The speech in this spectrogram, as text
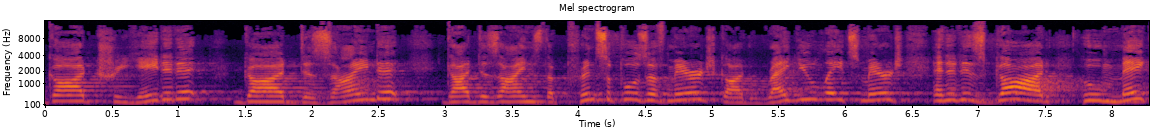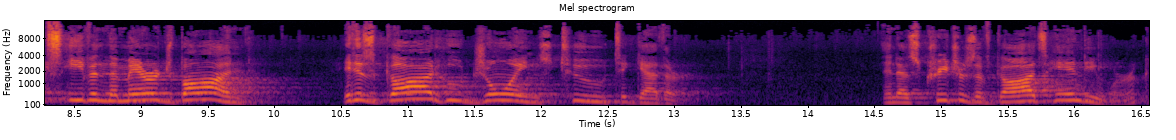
God created it, God designed it, God designs the principles of marriage, God regulates marriage, and it is God who makes even the marriage bond. It is God who joins two together. And as creatures of God's handiwork,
